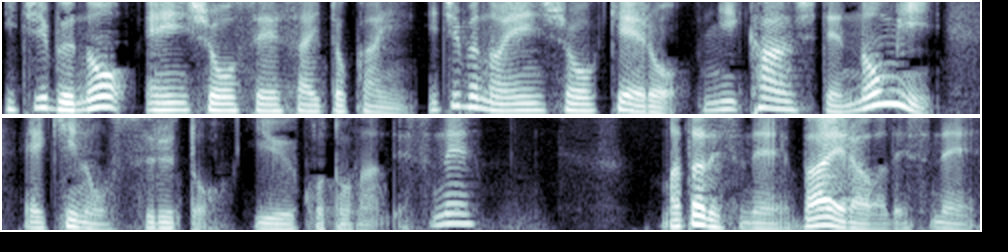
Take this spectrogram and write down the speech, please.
一部の炎症性サイトカイン、一部の炎症経路に関してのみ、え機能するということなんですね。またですね、バイラはですね、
